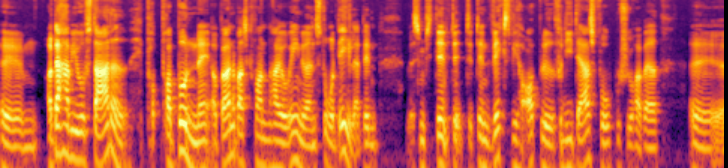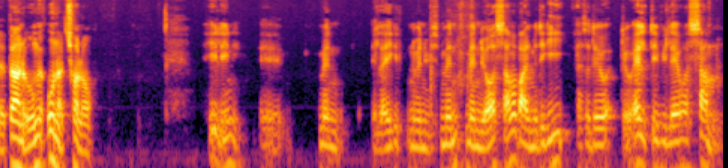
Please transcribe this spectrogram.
Øhm, og der har vi jo startet fra bunden af, og Børnebasketfonden har jo egentlig været en stor del af den, som, den, den, den vækst, vi har oplevet, fordi deres fokus jo har været øh, børn og unge under 12 år. Helt enig. Øh, men eller ikke nødvendigvis, men, men jo også samarbejde med DGI. Altså det er, jo, det er jo alt det, vi laver sammen,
